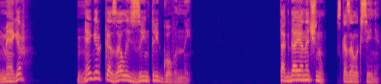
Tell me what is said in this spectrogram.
Мегер? Мегер казалась заинтригованной. «Тогда я начну», — сказала Ксения,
